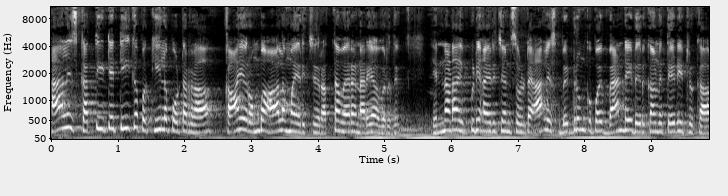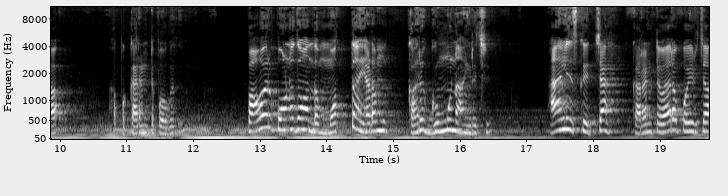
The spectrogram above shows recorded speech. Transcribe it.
ஆலிஸ் கத்திட்டு டீ கப்பை கீழே போட்டுடுறா காயம் ரொம்ப ஆழமாயிருச்சு ரத்தம் வேற நிறையா வருது. என்னடா இப்படி ஆயிடுச்சுன்னு சொல்லிட்டு ஆலிஸ் பெட்ரூம்க்கு போய் பேண்டைடு இருக்கான்னு தேடிட்டு இருக்கா. அப்போ கரண்ட்டு போகுது. பவர் போனதும் அந்த மொத்த இடமும் கரு கும்முன்னு ஆயிடுச்சு ஆலிஸ்க்கு சே கரண்ட் வேற போயிடுச்சா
